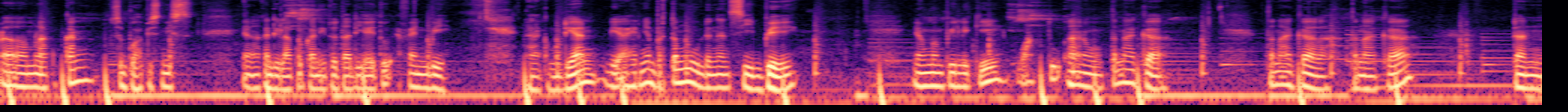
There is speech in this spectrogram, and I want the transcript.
uh, melakukan sebuah bisnis yang akan dilakukan itu tadi yaitu FNB. Nah, kemudian dia akhirnya bertemu dengan si B yang memiliki waktu anu tenaga. Tenaga lah, tenaga dan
